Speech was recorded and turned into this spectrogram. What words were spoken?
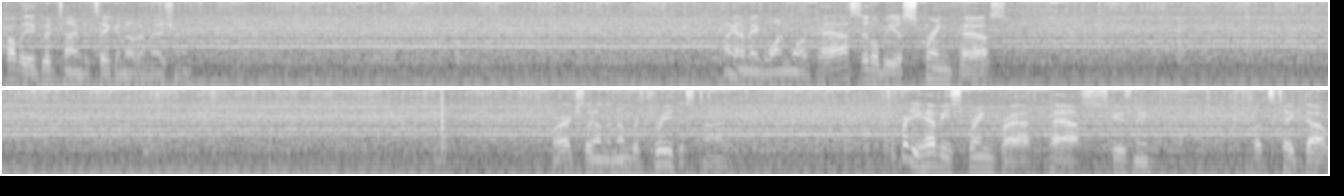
Probably a good time to take another measurement. I'm gonna make one more pass. It'll be a spring pass. We're actually on the number three this time. It's a pretty heavy spring pass, excuse me. Let's take that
